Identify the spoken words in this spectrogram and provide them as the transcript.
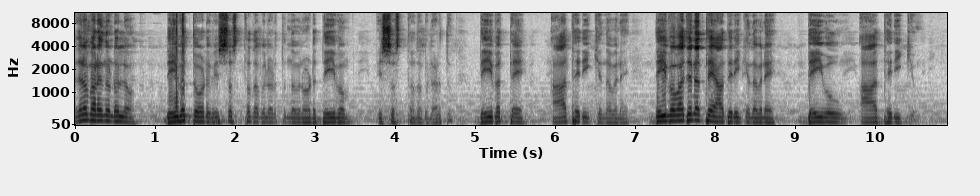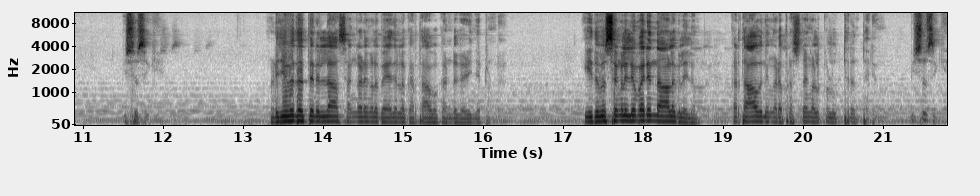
അതിനും പറയുന്നുണ്ടല്ലോ ദൈവത്തോട് വിശ്വസ്തത പുലർത്തുന്നവനോട് ദൈവം വിശ്വസ്തത പുലർത്തും. ദൈവത്തെ ആദരിക്കുന്നവനെ ദൈവവചനത്തെ ആദരിക്കുന്നവനെ ദൈവവും ആദരിക്കും. വിശ്വസിക്കുക നമ്മുടെ ജീവിതത്തിന്റെ എല്ലാ സങ്കടങ്ങളും വേദനകളും കർത്താവ് കണ്ടു കഴിഞ്ഞിട്ടുണ്ട്. ഈ ദിവസങ്ങളിലും വരുന്ന ആളുകളിലും കർത്താവ് നിങ്ങളുടെ പ്രശ്നങ്ങൾക്കുള്ള ഉത്തരം തരും. വിശ്വസിക്കുക.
